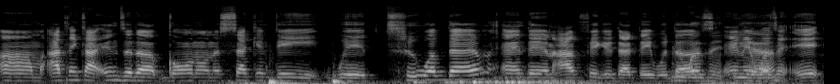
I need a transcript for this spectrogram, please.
um, I think I ended up going on a second date with two of them, and then I figured that they were dubs, wasn't- and it wasn't it.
